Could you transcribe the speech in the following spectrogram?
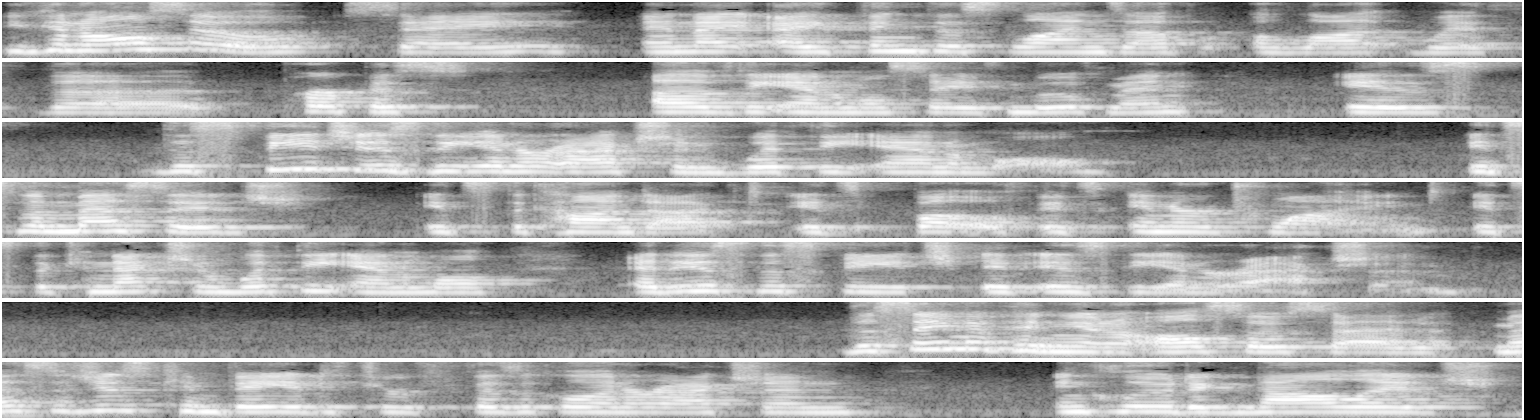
You can also say, and I, I, think this lines up a lot with the purpose of the Animal Save movement, is the speech is the interaction with the animal. It's the message it's the conduct, it's both, it's intertwined. It's the connection with the animal, it is the speech, it is the interaction. The same opinion also said messages conveyed through physical interaction include acknowledge,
